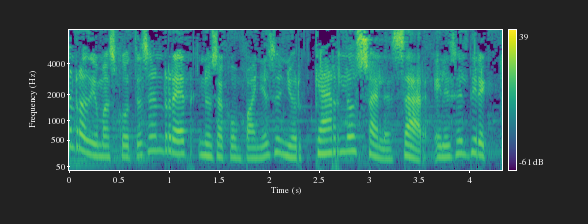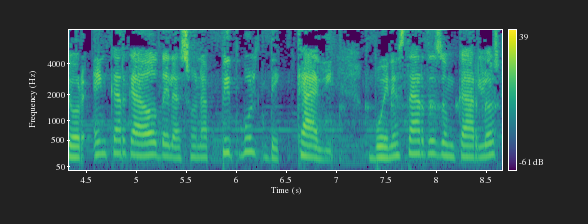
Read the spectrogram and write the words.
en Radio Mascotas en Red nos acompaña el señor Carlos Salazar. Él es el director encargado de la zona Pitbull de Cali. Buenas tardes, don Carlos,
